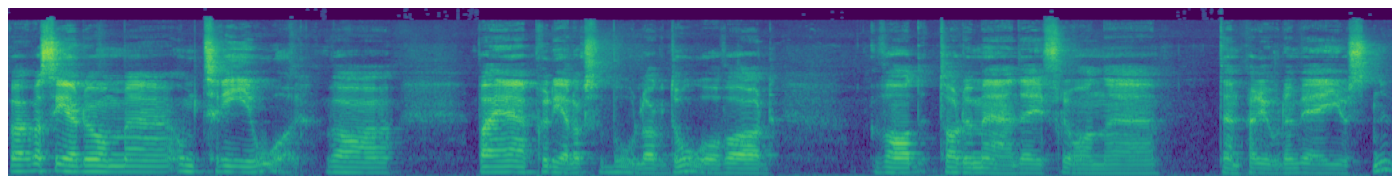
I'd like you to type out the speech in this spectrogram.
Vad, vad ser du om, om tre år? Vad, vad är Prodelox för bolag då och vad, vad tar du med dig från den perioden vi är i just nu?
